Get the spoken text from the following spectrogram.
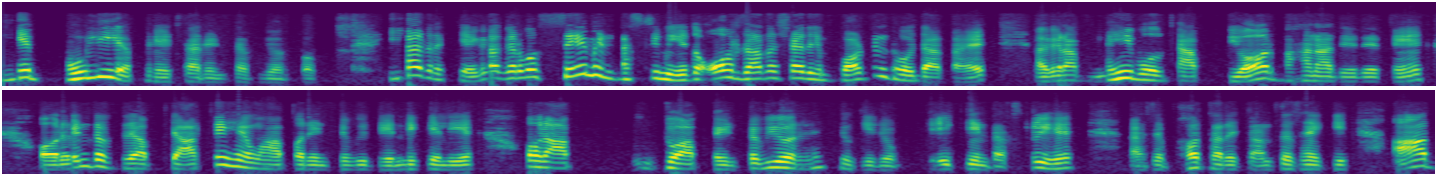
ये बोलिए अपने एच इंटरव्यूअर को। याद रखिएगा, अगर वो सेम इंडस्ट्री में है तो और ज़्यादा शायद इंपॉर्टेंट हो जाता है। अगर आप नहीं बोलते, आप और बहाना दे देते हैं, और एंड ऑफ़ आप जाते हैं वहाँ पर इंटरव्यू देने के लिए, और आप, जो आपका इंटरव्यूअर है, क्योंकि जो एक ही इंडस्ट्री है, ऐसे बहुत सारे चांसेस हैं कि आप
